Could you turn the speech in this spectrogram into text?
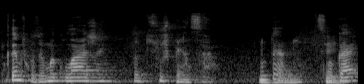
que temos que fazer uma colagem portanto, suspensa no uhum, teto, uhum, ok?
